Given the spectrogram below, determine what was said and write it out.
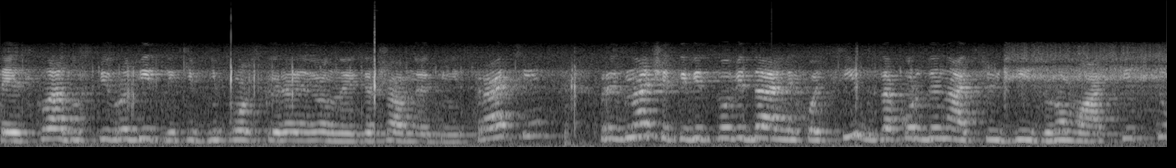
та із складу співробітників Дніпровської районної державної адміністрації, призначити відповідальних осіб за координацію дій з громадськістю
